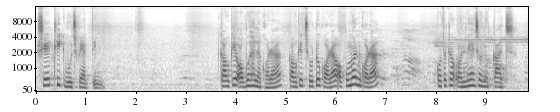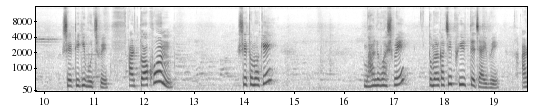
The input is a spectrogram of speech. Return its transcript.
সে ঠিক বুঝবে একদিন। কাউকে অবহেলা করা, কাউকে ছোট করা, অপমান করা, কতটা অন্যায়জনক কাজ, সে ঠিকই বুঝবে। আর তখন সে তোমাকে ভালোবাসবে, তোমার কাছে ফিরতে চাইবে। আর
